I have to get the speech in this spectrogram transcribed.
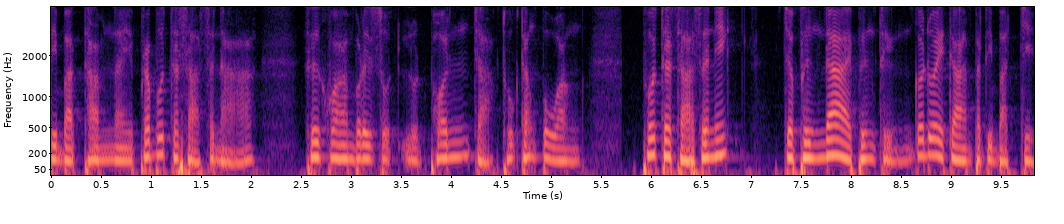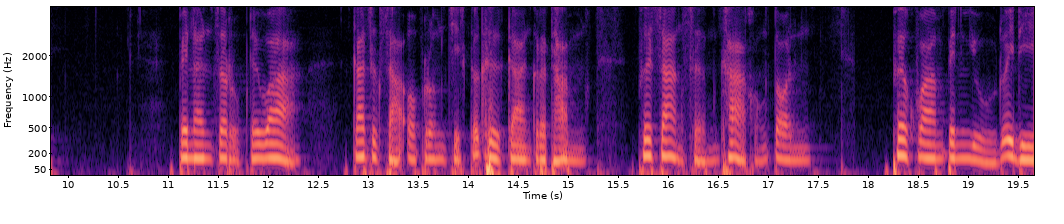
ฏิบัติธรรมในพระพุทธศาสนา คือความบริสุทธิ์หลุดพ้นจากทุกทั้งปวง พุทธศาสนิกจะพึงได้พึงถึงก็ด้วยการปฏิบัติจิต เป็นอันสรุปได้ว่า การศึกษาอบรมจิตก็คือการกระทำเพื่อสร้างเสริมค่าของตน เพื่อความเป็นอยู่ด้วยดี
